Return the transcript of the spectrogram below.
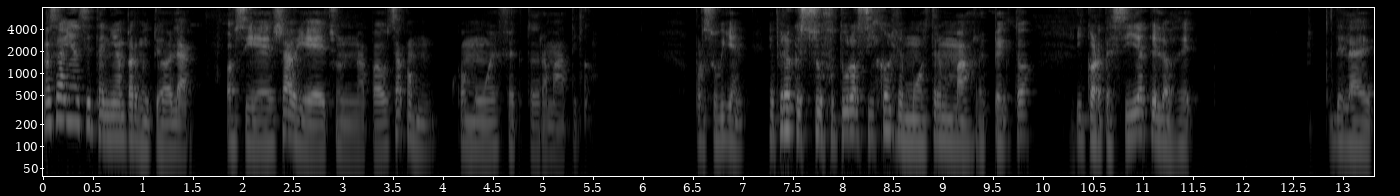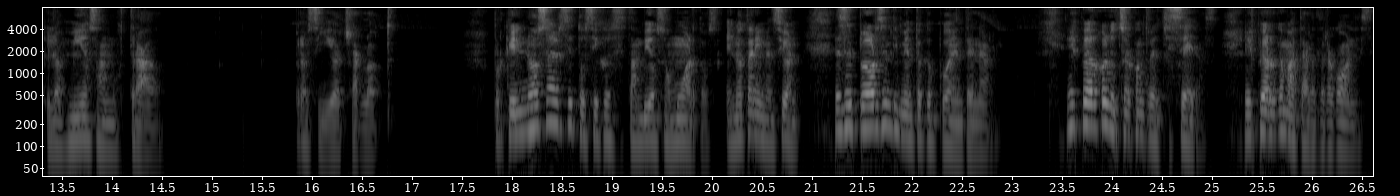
No sabían si tenían permitido hablar, o si ella había hecho una pausa como, un efecto dramático. Por su bien, espero que sus futuros hijos le muestren más respeto y cortesía que los de de la de que los míos han mostrado prosiguió Charlotte. Porque no saber si tus hijos están vivos o muertos, en otra dimensión, es el peor sentimiento que pueden tener. Es peor que luchar contra hechiceras, es peor que matar dragones,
